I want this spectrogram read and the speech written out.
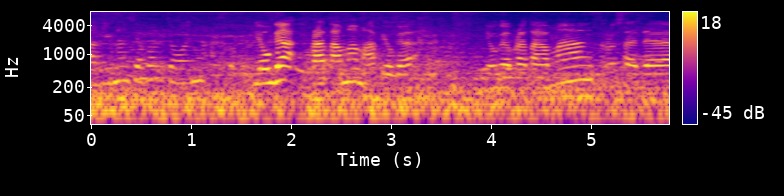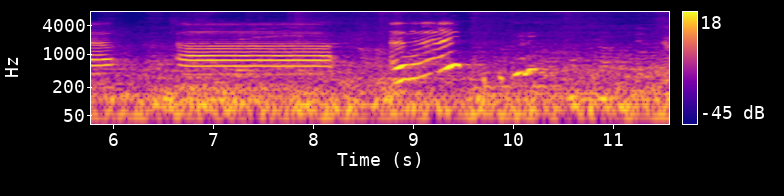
Marlina siapa cowoknya Yoga Pratama maaf Yoga Yoga Pratama terus ada eh eh, Ya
